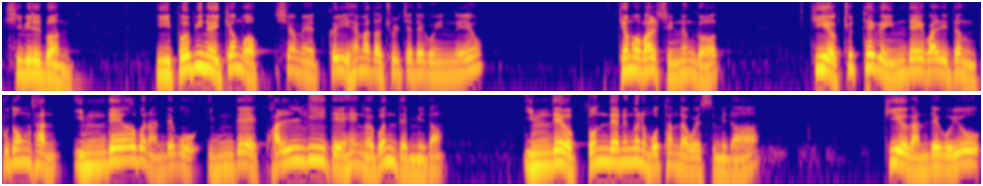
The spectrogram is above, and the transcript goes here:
11번 이 법인의 겸업 시험에 거의 해마다 출제되고 있네요. 겸업할 수 있는 것 기업, 주택의 임대 관리 등 부동산 임대업은 안 되고 임대 관리 대행업은 됩니다. 임대업 돈 되는 거는 못 한다고 했습니다. 기억 안 되고요.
